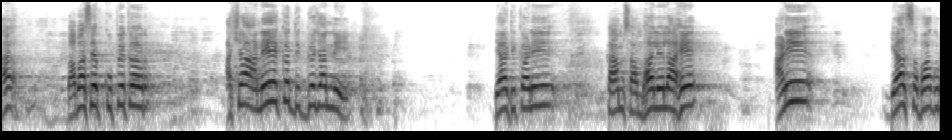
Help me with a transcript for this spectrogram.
हा, बाबासाहेब कुपेकर अशा अनेक दिग्गजांनी या ठिकाणी काम सांभाळलेलं आहे. आणि या सभागृहात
